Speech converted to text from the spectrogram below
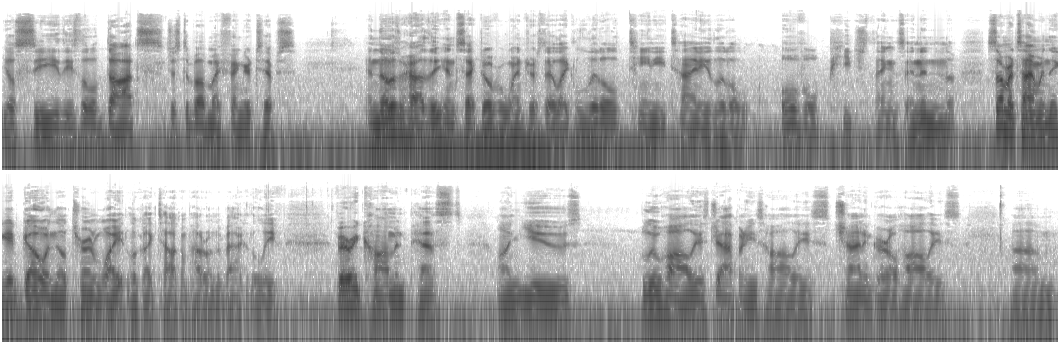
you'll see these little dots just above my fingertips. And those are how the insect overwinters. They're like little teeny tiny little oval peach things. And in the summertime when they get going, they'll turn white, look like talcum powder on the back of the leaf. Very common pest on yews, blue hollies, Japanese hollies, China girl hollies. Um,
